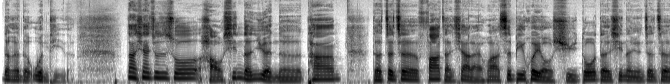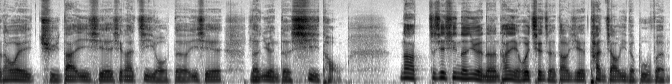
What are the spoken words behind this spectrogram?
任何的问题的。那现在就是说，好新能源呢，它的政策发展下来的话，势必会有许多的新能源政策，它会取代一些现在既有的一些能源的系统。那这些新能源呢，它也会牵扯到一些碳交易的部分。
